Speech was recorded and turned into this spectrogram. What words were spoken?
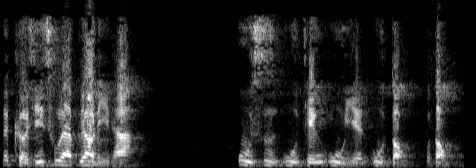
那可惜出来不要理他，勿视、勿听、勿言、勿动，不动，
